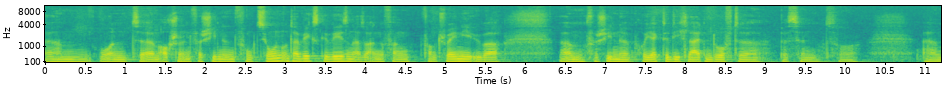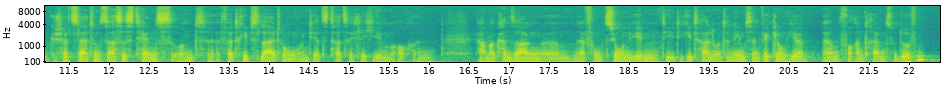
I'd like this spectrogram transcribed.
ähm, und ähm, auch schon in verschiedenen Funktionen unterwegs gewesen, also angefangen vom Trainee über ähm, verschiedene Projekte, die ich leiten durfte, bis hin zur ähm, Geschäftsleitungsassistenz und äh, Vertriebsleitung und jetzt tatsächlich eben auch in, ja, man kann sagen, ähm, der Funktion eben die digitale Unternehmensentwicklung hier ähm, vorantreiben zu dürfen.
